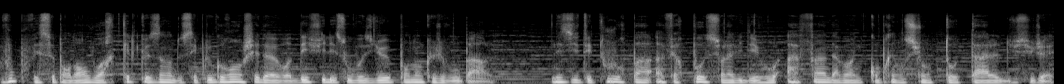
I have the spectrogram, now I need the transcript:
Vous pouvez cependant voir quelques-uns de ses plus grands chefs-d'œuvre défiler sous vos yeux pendant que je vous parle. N'hésitez toujours pas à faire pause sur la vidéo afin d'avoir une compréhension totale du sujet.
